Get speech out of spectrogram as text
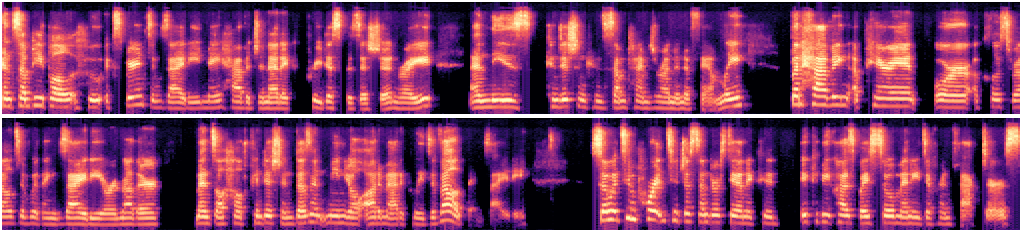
And some people who experience anxiety may have a genetic predisposition, right? And these conditions can sometimes run in a family. But having a parent or a close relative with anxiety or another mental health condition doesn't mean you'll automatically develop anxiety. So it's important to just understand it could it could be caused by so many different factors.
